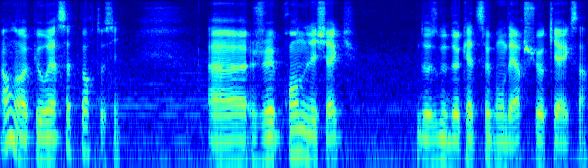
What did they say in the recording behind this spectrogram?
Ah, on aurait pu ouvrir cette porte aussi. Euh, je vais prendre l'échec de, de 4 secondaires, je suis ok avec ça.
